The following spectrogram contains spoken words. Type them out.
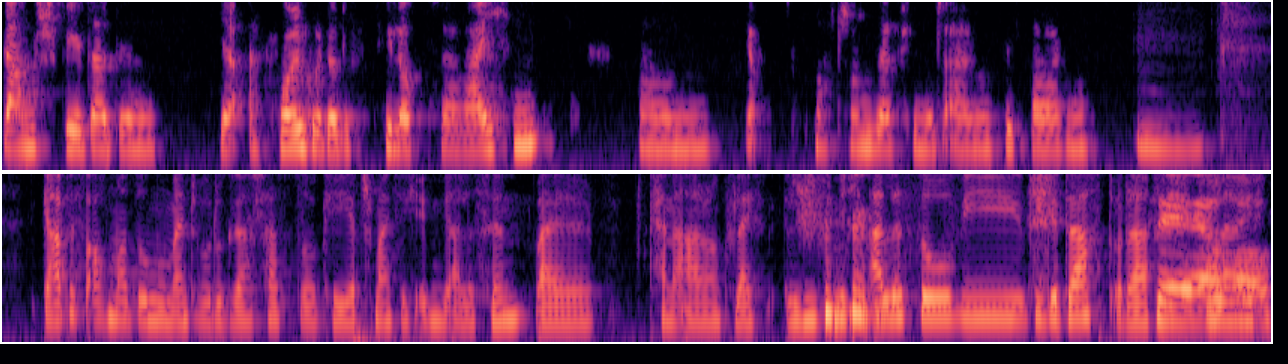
dann später den ja, Erfolg oder das Ziel auch zu erreichen. Ähm, ja, das macht schon sehr viel mit einem, muss ich sagen. Mhm. Gab es auch mal so Momente, wo du gedacht hast, so, okay, jetzt schmeiße ich irgendwie alles hin, weil, keine Ahnung, vielleicht lief nicht alles so wie, wie gedacht oder Sehr vielleicht,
